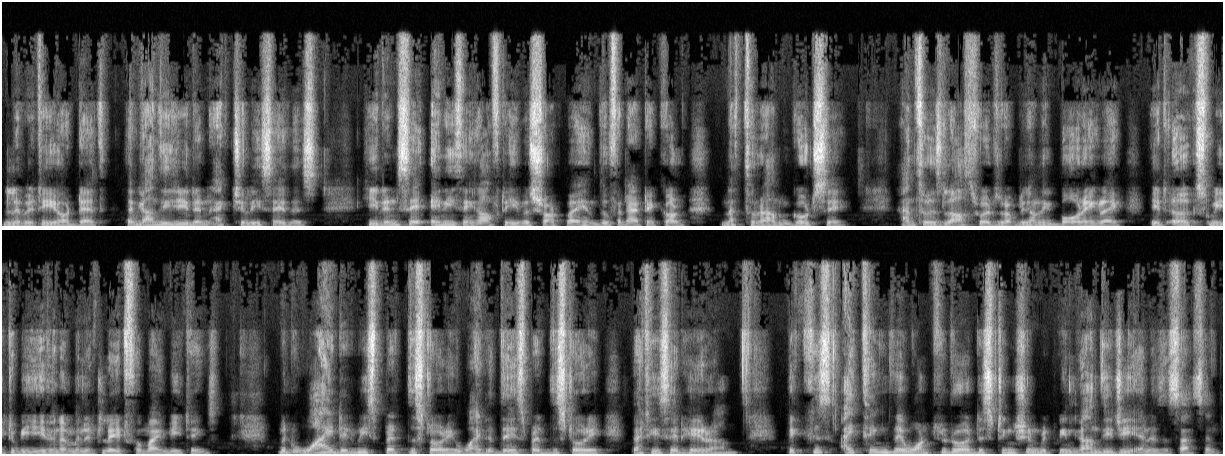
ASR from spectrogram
Liberty or Death, that Gandhiji didn't actually say this. He didn't say anything after he was shot by a Hindu fanatic called Nathuram Godse. And so his last words were probably something boring like, it irks me to be even a minute late for my meetings. But why did we spread the story? Why did they spread the story that he said, Hey Ram? Because I think they wanted to draw a distinction between Gandhiji and his assassin.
